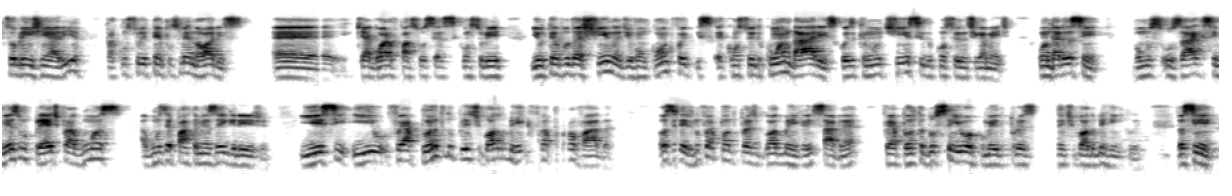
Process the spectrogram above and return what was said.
sobre engenharia, para construir templos menores, é, que agora passou -se a se construir. E o templo da China, de Hong Kong, foi é construído com andares, coisa que não tinha sido construída antigamente. Com andares assim, vamos usar esse mesmo prédio para algumas alguns departamentos da igreja. E esse e foi a planta do presidente Gordon Henrique que foi aprovada. Ou seja, não foi a planta do presidente Gordon Henrique, a gente sabe, né? Foi a planta do Senhor, por meio do presidente Gordon Hinckley. Então, assim,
